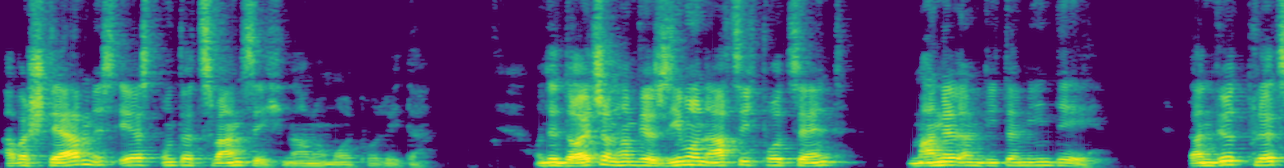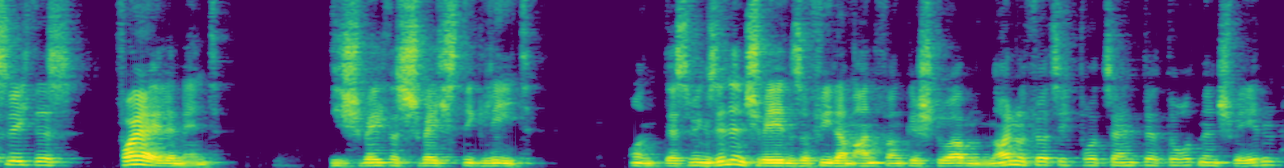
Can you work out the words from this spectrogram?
aber Sterben ist erst unter 20 Nanomol pro Liter. Und in Deutschland haben wir 87 Prozent Mangel an Vitamin D dann wird plötzlich das Feuerelement die schwäch das schwächste Glied. Und deswegen sind in Schweden so viele am Anfang gestorben. 49 Prozent der Toten in Schweden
